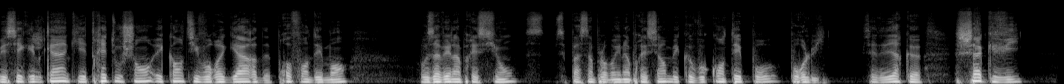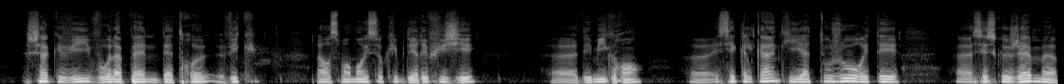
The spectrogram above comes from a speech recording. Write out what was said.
mais c'est quelqu'un qui est très touchant et quand il vous regarde profondément, vous avez l'impression, c'est pas simplement une impression, mais que vous comptez pour, pour lui. C'est-à-dire que chaque vie, chaque vie vaut la peine d'être vécue. Là, en ce moment, il s'occupe des réfugiés, euh, des migrants, euh, et c'est quelqu'un qui a toujours été, euh, c'est ce que j'aime.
